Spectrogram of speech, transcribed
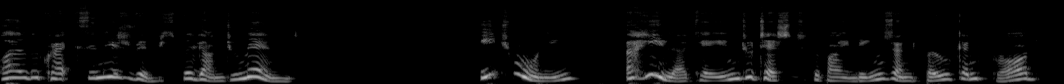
while the cracks in his ribs began to mend. Each morning a healer came to test the bindings and poke and prod,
